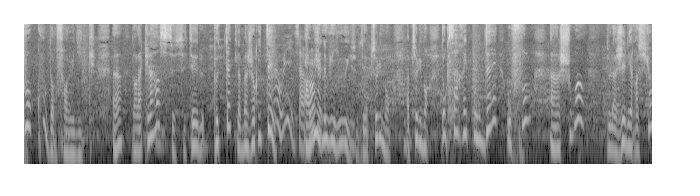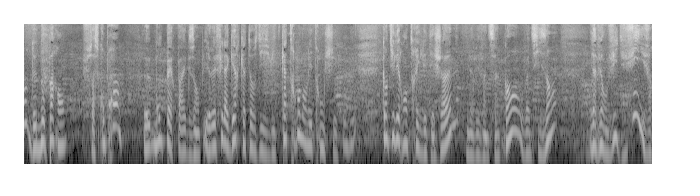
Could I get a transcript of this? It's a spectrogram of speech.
beaucoup d'enfants uniques. Hein. Dans la classe, c'était peut-être la majorité. Ah oui, ça a Ah changé oui, oui, depuis. oui, oui, oui, c'était absolument, absolument. Donc ça répondait, au fond, à un choix de la génération de nos parents. Ça se comprend. Euh, mon père, par exemple, il avait fait la guerre 14-18, 4 ans dans les tranchées. Quand il est rentré, il était jeune, il avait 25 ans ou 26 ans. Il avait envie de vivre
